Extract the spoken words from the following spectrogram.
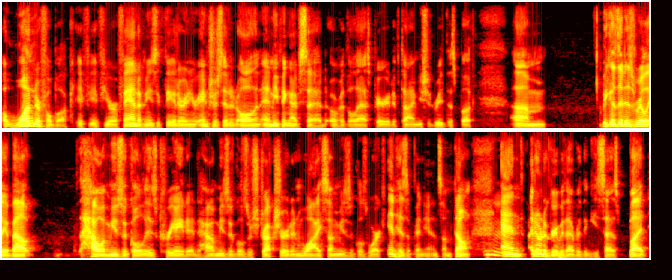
a wonderful book. If if you're a fan of music theater and you're interested at all in anything I've said over the last period of time, you should read this book um, because it is really about how a musical is created, how musicals are structured, and why some musicals work, in his opinion, and some don't. Mm-hmm. And I don't agree with everything he says, but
